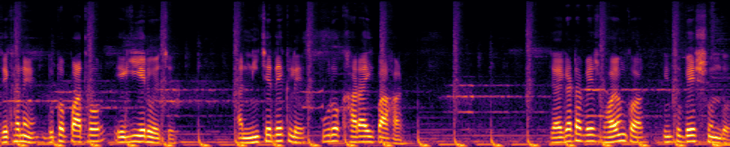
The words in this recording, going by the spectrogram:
যেখানে দুটো পাথর এগিয়ে রয়েছে, আর নিচে দেখলে পুরো খাড়াই পাহাড়। জায়গাটা বেশ ভয়ঙ্কর, কিন্তু বেশ সুন্দর।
